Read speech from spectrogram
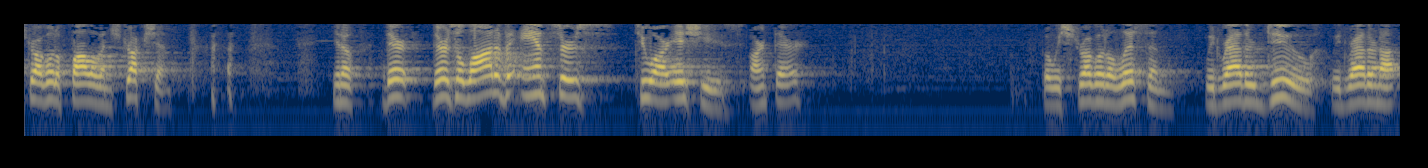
struggle to follow instruction. you know, there, there's a lot of answers to our issues, aren't there? But we struggle to listen. We'd rather do. We'd rather not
